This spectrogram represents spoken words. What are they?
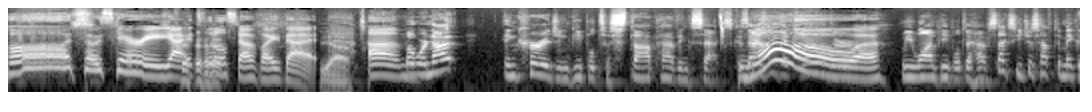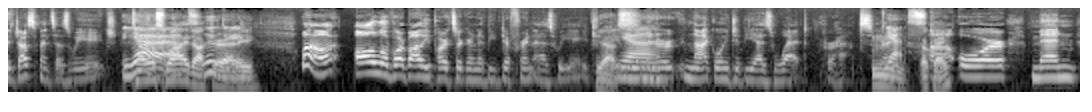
Oh, it's so scary. Yeah, it's little stuff like that. Yeah. Um, But we're not encouraging people to stop having sex because as we No. get older, we want people to have sex. You just have to make adjustments as we age. Yeah, Tell us why, Dr. Eddie. Well, all of our body parts are going to be different as we age. Yes. Right? Yeah. Women are not going to be as wet, perhaps. Mm. Right? Yes. Okay. Uh, or men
